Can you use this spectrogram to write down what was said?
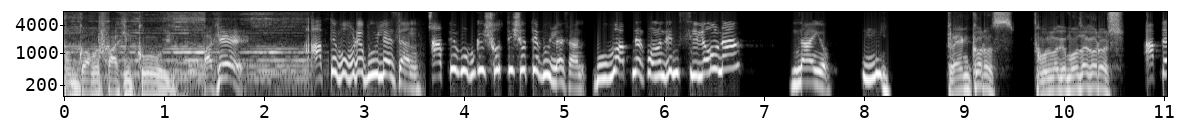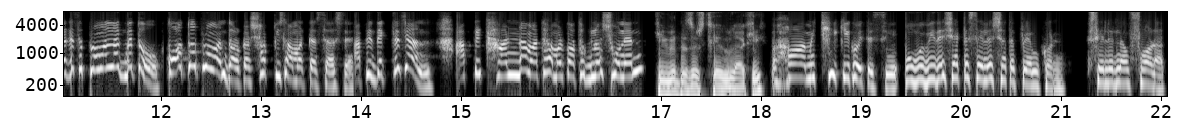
অঙ্ক আমার পাখি কই? পাখি! আপনি বুবুরে ভুলে যান। আপনি বুবুকে সত্যি সত্যি ভুলে যান। বুবু আপনার কোনোদিন ছিলও না নাইও। প্র্যাঙ্ক করস। আমার লগে মজা করস। আপনার কাছে প্রমাণ লাগবে তো? কত প্রমাণ দরকার? সবকিছু আমার কাছে আছে। আপনি দেখতে চান? আপনি ঠান্ডা মাথায় আমার কথাগুলো শোনেন। কি করতেছিস তুই এগুলো আখি? হ্যাঁ আমি ঠিকই কইতেছি। বুবু বিদেশে একটা ছেলের সাথে প্রেম করে। ছেলের নাম ফরাদ।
